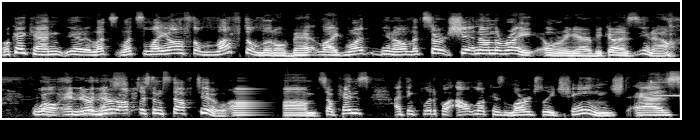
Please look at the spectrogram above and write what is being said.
okay, Ken, you know, let's let's lay off the left a little bit. Like, what you know, let's start shitting on the right over here because you know, well, and they're, and they're up to some stuff too. Um, um, so Ken's, I think, political outlook has largely changed as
